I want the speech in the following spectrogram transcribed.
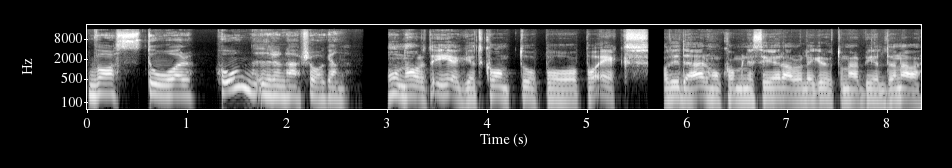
vad står hon i den här frågan? Hon har ett eget konto på, på X och det är där hon kommunicerar och lägger ut de här bilderna.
